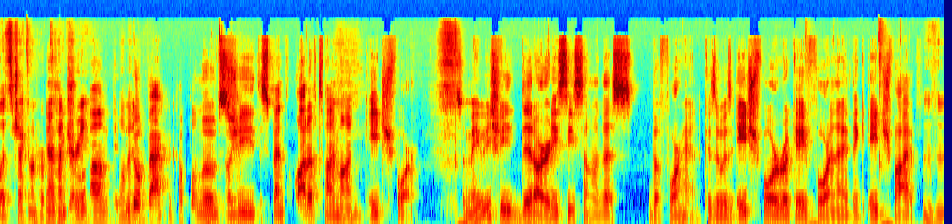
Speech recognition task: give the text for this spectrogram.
Let's check on her Now, if go- country um, woman. go back a couple of moves, Oh, yeah. she spent a lot of time on H4. So maybe she did already see some of this beforehand because it was H4, Rook A4, and then I think H5 Mm-hmm.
